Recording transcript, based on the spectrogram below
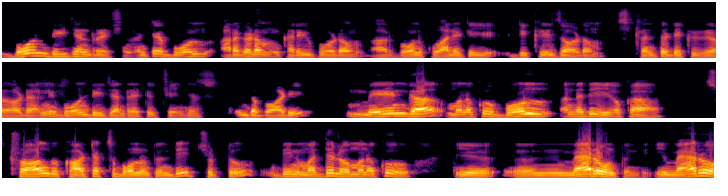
బోన్ డీజనరేషన్ అంటే బోన్ అరగడం కరిగిపోవడం ఆర్ బోన్ క్వాలిటీ డిక్రీజ్ అవడం స్ట్రెంగ్త్ డిక్రీజ్ అవడాన్ని bone degenerative changes in the body మెయిన్గా మనకు బోన్ అన్నది ఒక స్ట్రాంగ్ కాటెక్స్ బోన్ ఉంటుంది చుట్టూ. దీని మధ్యలో మనకు ఈ మ్యారో ఉంటుంది. ఈ marrow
